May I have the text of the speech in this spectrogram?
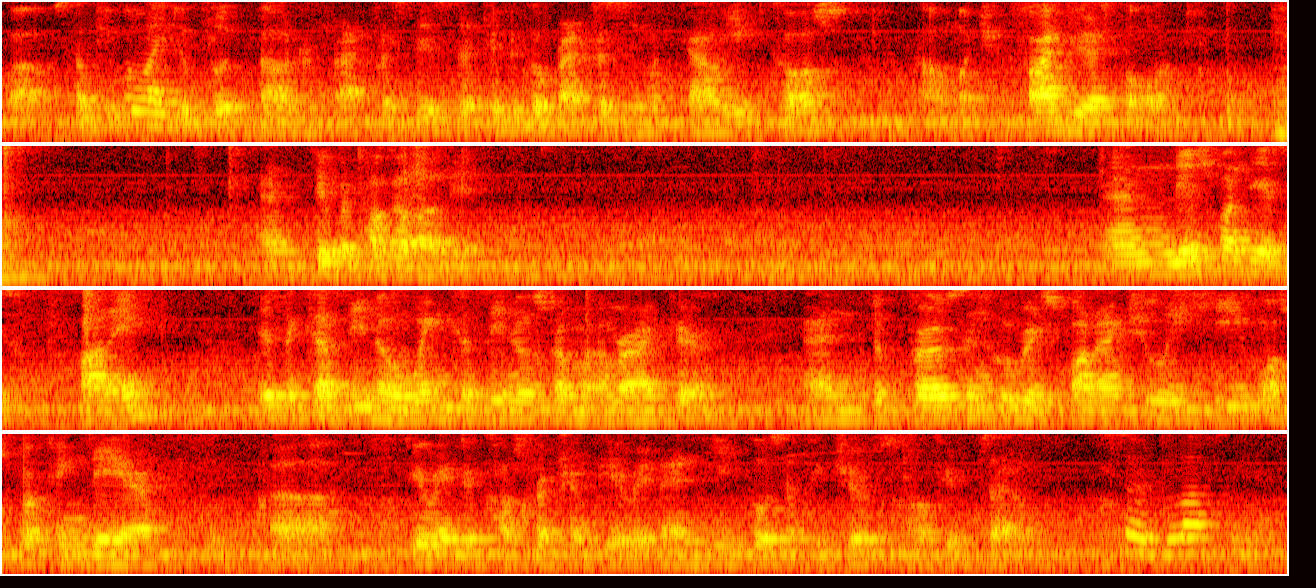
Well, some people like to put uh, the breakfast. It's a typical breakfast in Macau. It costs how much? Five US dollar. And people talk about it. And this one is funny. It's a casino, Wynn Casinos from America. And the person who responded, actually, he was working there uh, during the construction period, and he posted pictures of himself. So glossiness.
